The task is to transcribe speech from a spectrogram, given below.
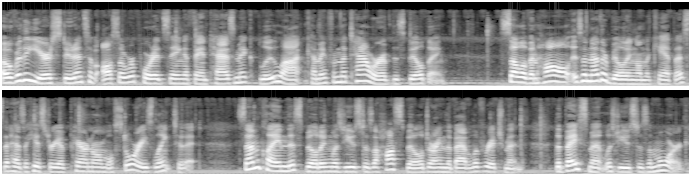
Over the years, students have also reported seeing a phantasmic blue light coming from the tower of this building. Sullivan Hall is another building on the campus that has a history of paranormal stories linked to it. Some claim this building was used as a hospital during the Battle of Richmond. The basement was used as a morgue.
